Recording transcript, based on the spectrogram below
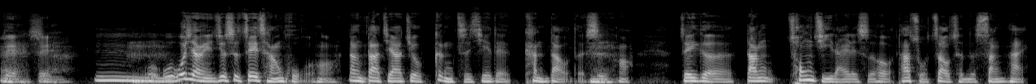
对对，嗯，我我我想也就是这场火哈，让大家就更直接的看到的是哈。这个当冲击来的时候，它所造成的伤害，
